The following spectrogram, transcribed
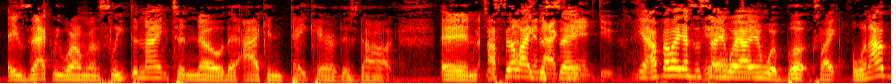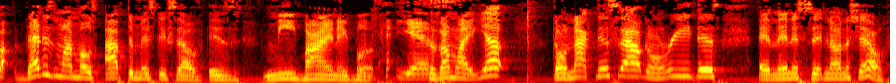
exactly where i'm going to sleep tonight to know that i can take care of this dog and I feel like the same. Yeah, I feel like that's the same yeah. way I am with books. Like when I that is my most optimistic self is me buying a book. yeah, because I'm like, yep, gonna knock this out, gonna read this, and then it's sitting on the shelf.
